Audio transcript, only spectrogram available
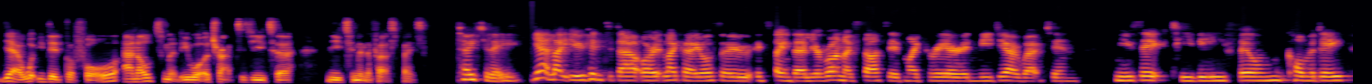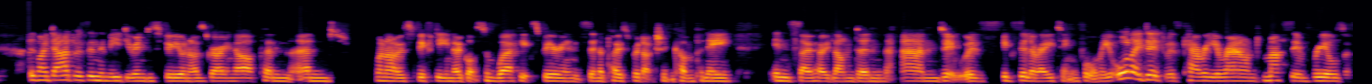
yeah what you did before, and ultimately what attracted you to Newton in the first place. Totally. Yeah, like you hinted at, or like I also explained earlier on, I started my career in media. I worked in music, TV, film, comedy. And my dad was in the media industry when I was growing up. And, and when I was 15, I got some work experience in a post production company in Soho, London. And it was exhilarating for me. All I did was carry around massive reels of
